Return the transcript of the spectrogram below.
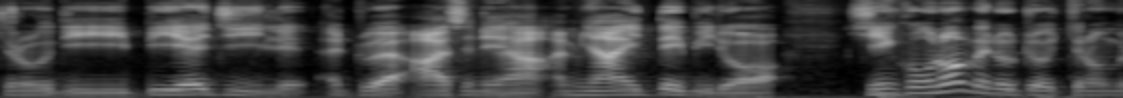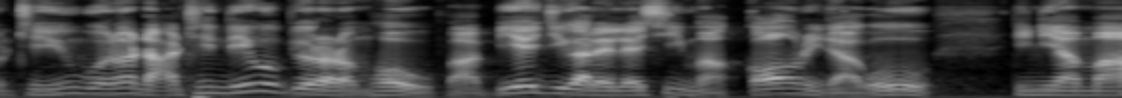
ကျွန်တော်ဒီ PSG အတွက် Arsenal ဟာအများကြီးတိတ်ပြီးတော့ရင်ခုန်တော့မယ်လို့တော့ကျွန်တော်မထင်ဘူးပေါ့နော်ဒါအထင်သေးဖို့ပြောတာတော့မဟုတ်ဘူးပါ PSG ကလည်းလက်ရှိမှာကောင်းနေတာကိုဒီနေရာမှာ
